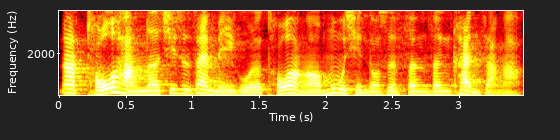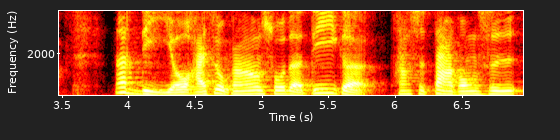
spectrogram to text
那投行呢？其实在美国的投行啊，目前都是纷纷看涨啊。那理由还是我刚刚说的，第一个，它是大公司，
